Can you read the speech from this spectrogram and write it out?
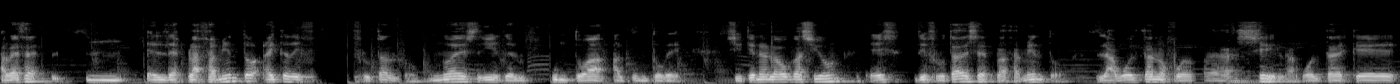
a veces mm, el desplazamiento hay que disfrutarlo, no es ir del punto A al punto B. Si tienes la ocasión, es disfrutar ese desplazamiento. La vuelta no fue así, la vuelta es que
